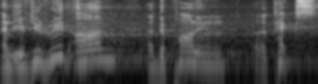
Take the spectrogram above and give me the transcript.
And if you read on uh, the Pauline uh, text,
